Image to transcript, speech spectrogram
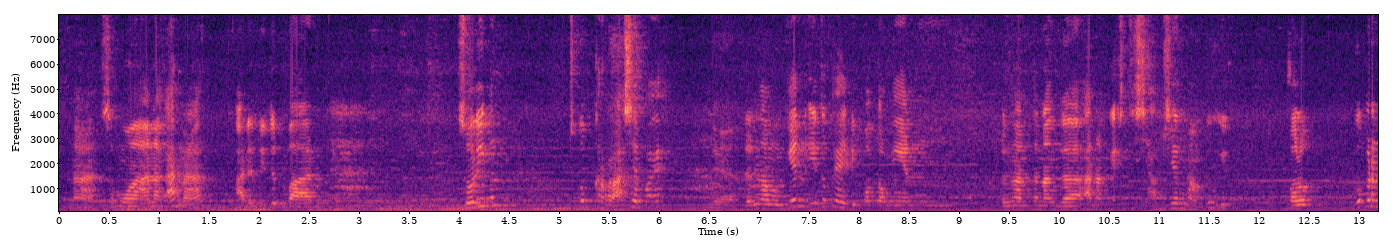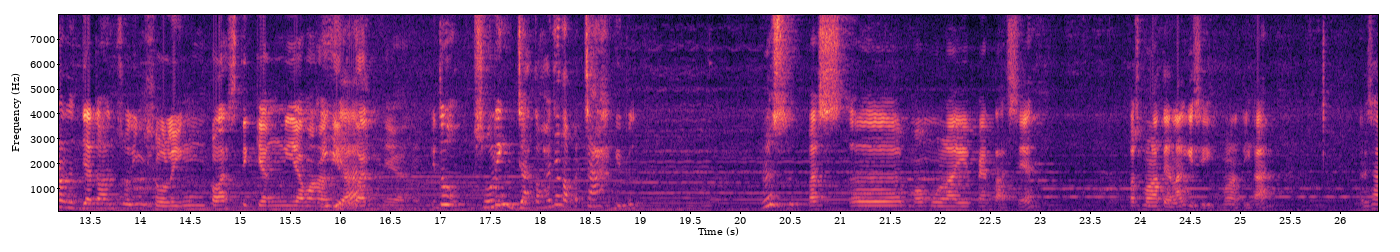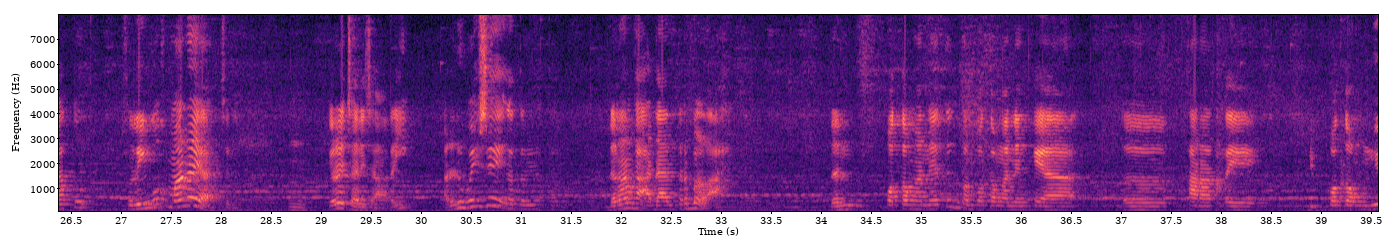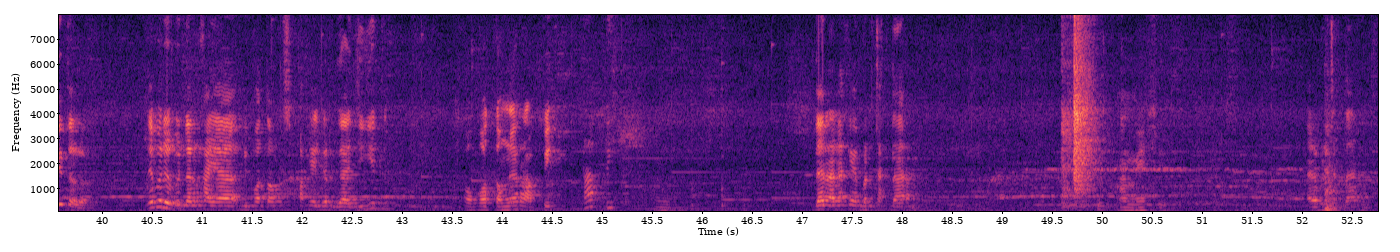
nah semua anak-anak ada di depan. Suling kan cukup keras ya pak ya? Ya dan nggak mungkin itu kayak dipotongin dengan tenaga anak SD siapa sih yang mampu gitu? Kalau gue pernah kejatuhan suling. Suling plastik yang Yamaha Iya. gitu kan? Ya itu suling jatuh aja nggak pecah gitu. Terus pas eh, mau mulai pentasnya pas mau latihan lagi sih mau latihan ada satu suling gua ke mana ya? Hmm. kira cari-cari ada di WC katanya dengan keadaan terbelah dan potongannya itu bukan potongan yang kayak eh, karate dipotong gitu loh. Ini bener-bener kayak dipotong pakai gergaji gitu. Oh potongnya rapi. Rapi. Hmm. dan ada kayak bercak darah. Aneh sih. Ada bercak darah.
